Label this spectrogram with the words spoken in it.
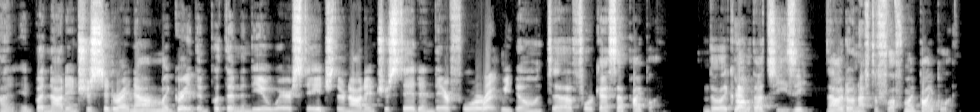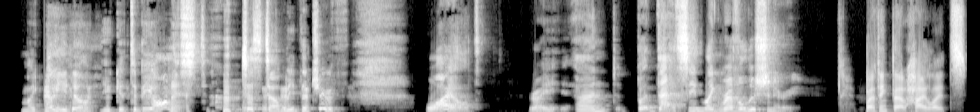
uh, but not interested right now. I'm like, great, then put them in the aware stage. They're not interested, and therefore Right. we don't uh, forecast that pipeline. And they're like, Yeah. oh, that's easy. Now I don't have to fluff my pipeline. I'm like, no, you don't. You get to be honest. just tell me the truth. Wild, right? And but that seemed like revolutionary. But I think that highlights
